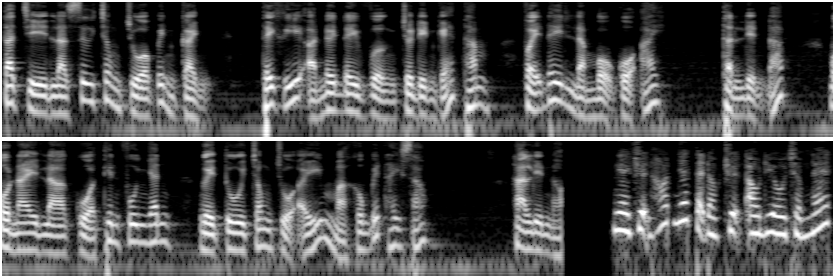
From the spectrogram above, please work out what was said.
Ta chỉ là sư trong chùa bên cạnh, Thấy khí ở nơi đây vượng cho đến ghé thăm, Vậy đây là mộ của ai Thần liền đáp, Mộ này là của thiên phu nhân, Người tu trong chùa ấy mà không biết hay sao? Hà liền hỏi. Nghe chuyện hot nhất tại đọc truyện audio.net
